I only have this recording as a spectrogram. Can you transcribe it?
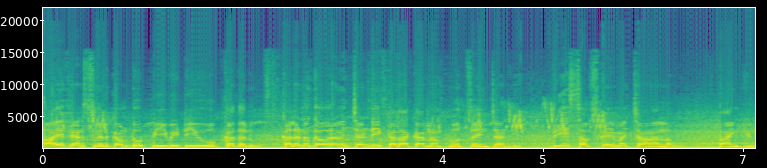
Hi friends welcome to PBTV కథలు కళను గౌరవించండి కళాకారులను ప్రోత్సహించండి. ప్లీజ్ సబ్స్క్రైబ్ మై ఛానల్ నవ్వు. Thank you.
